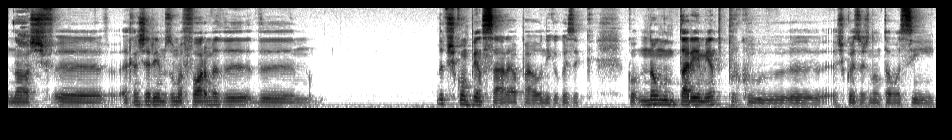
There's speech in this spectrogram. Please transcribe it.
nós uh, arranjaremos uma forma de, de, de vos compensar. Opa, a única coisa que não monetariamente, porque uh, as coisas não estão assim,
